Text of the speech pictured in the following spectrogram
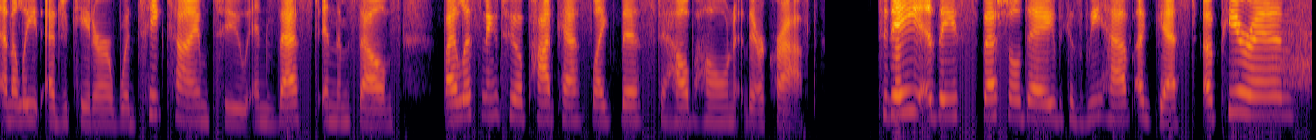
an elite educator would take time to invest in themselves by listening to a podcast like this to help hone their craft. Today is a special day because we have a guest appearance.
